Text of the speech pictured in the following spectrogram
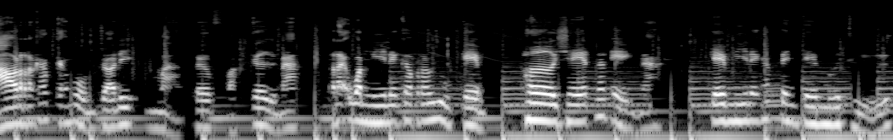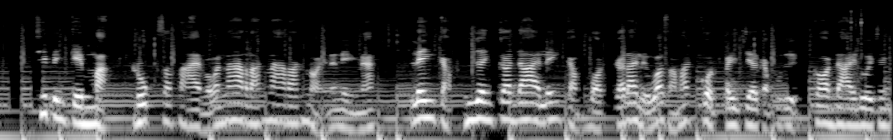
เอาละครับกับผมจอร์ดี้มาเตอร์ฟักเกอร์นะ และวันนี้นะครับเราอยู่เกม p u r c h a s e นั่นเองนะ เกมนี้นะครับเป็นเกมมือถือที่เป็นเกมหมักรุกสไตล์แบบว่าน่ารักน่ารักหน่อยนั่นเองนะ เล่นกับเพื่อนก็ได้เล่นกับบอทก็ได้หรือว่าสามารถกดไปเจอกับคนอื่นก็ได้ด้วยเช่น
